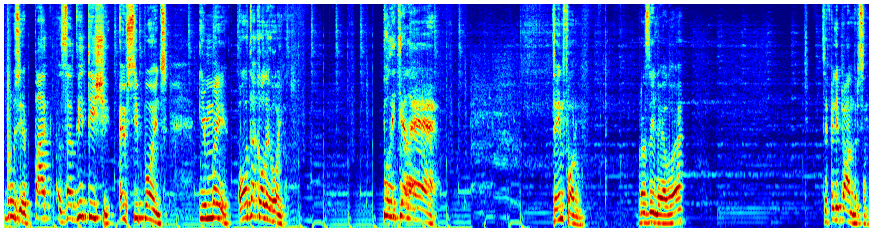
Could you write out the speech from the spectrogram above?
Друзі, пак за 2000 FC Points. І ми отако легонько. Полетіли! Це інформ. Бразилія ЛОЕ. Це Філіп Андерсон.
